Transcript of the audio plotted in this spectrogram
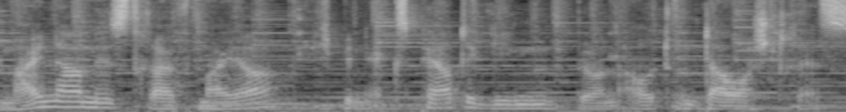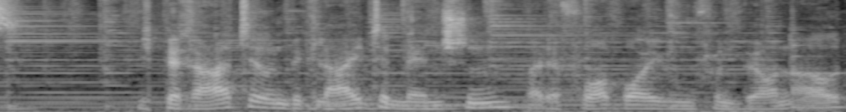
Mein Name ist Ralf Meyer, ich bin Experte gegen Burnout und Dauerstress. Ich berate und begleite Menschen bei der Vorbeugung von Burnout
